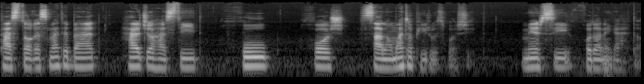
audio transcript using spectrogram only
پس تا قسمت بعد هر جا هستید خوب خوش سلامت و پیروز باشید. مرسی خدا نگهدار.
